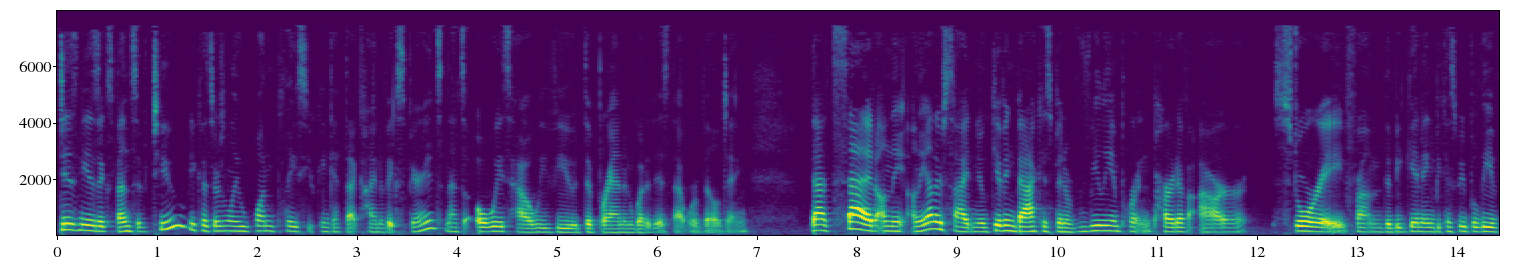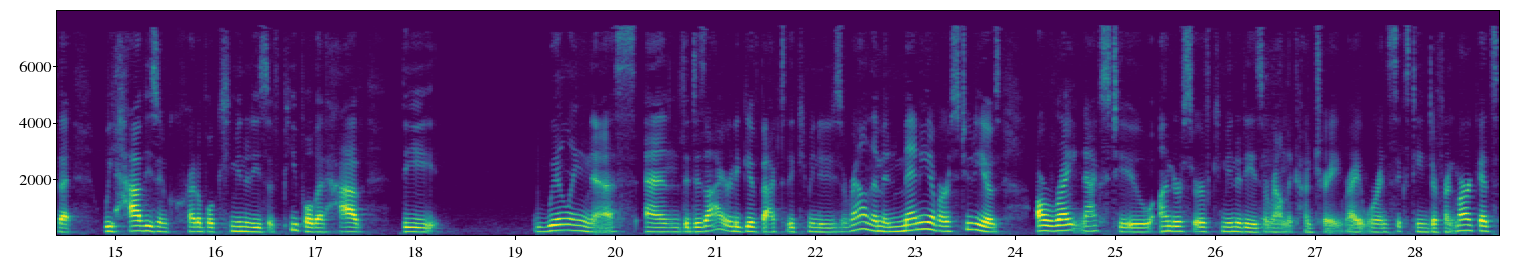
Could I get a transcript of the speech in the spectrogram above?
Disney is expensive too because there's only one place you can get that kind of experience, and that's always how we viewed the brand and what it is that we're building. That said, on the on the other side, you know, giving back has been a really important part of our story from the beginning because we believe that we have these incredible communities of people that have the willingness and the desire to give back to the communities around them. And many of our studios are right next to underserved communities around the country, right? We're in 16 different markets.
